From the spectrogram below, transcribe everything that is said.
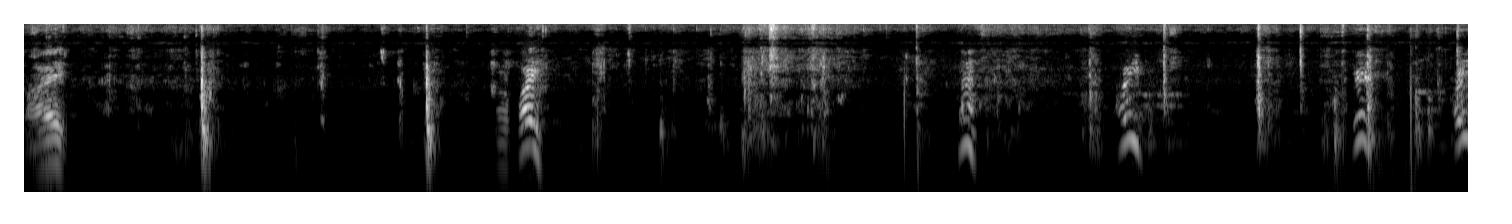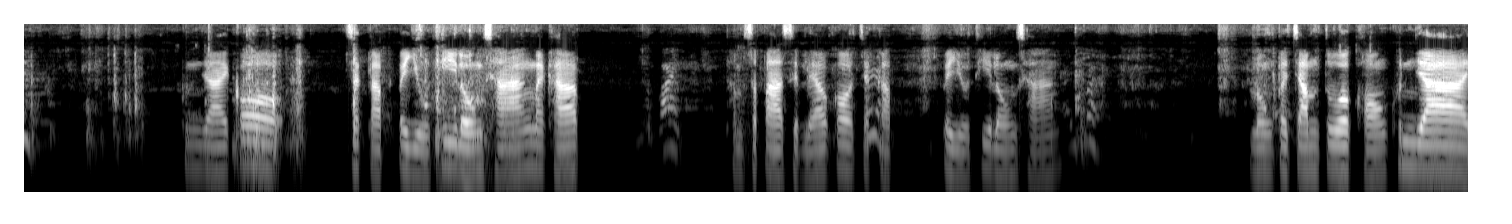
ไปเอาไป คุณยายก็จะกลับไปอยู่ที่โรงช้างนะครับทำสปาเสร็จแล้วก็จะกลับไปอยู่ที่โรงช้างลงประจำตัวของคุณยาย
